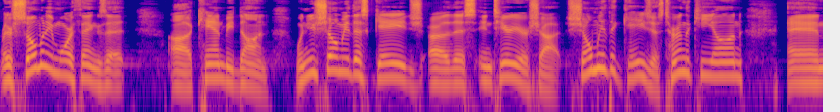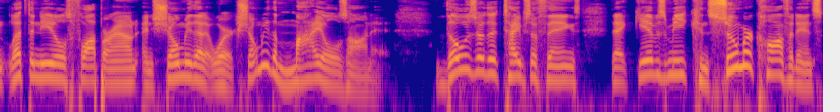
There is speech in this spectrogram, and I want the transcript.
There's so many more things that uh, can be done. When you show me this gauge, uh, this interior shot, show me the gauges. Turn the key on and let the needles flop around and show me that it works. Show me the miles on it. Those are the types of things that gives me consumer confidence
